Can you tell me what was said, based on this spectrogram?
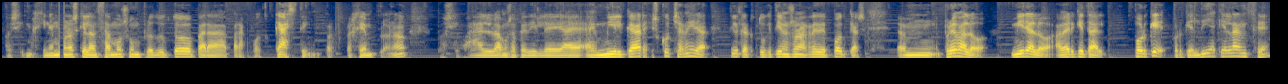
Pues imaginémonos que lanzamos un producto para, podcasting, por, ejemplo, ¿no? Pues igual vamos a pedirle a, a escucha, mira, Milcar, tú que tienes una red de podcast, em, pruébalo, míralo, a ver qué tal. ¿Por qué? Porque el día que lance,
